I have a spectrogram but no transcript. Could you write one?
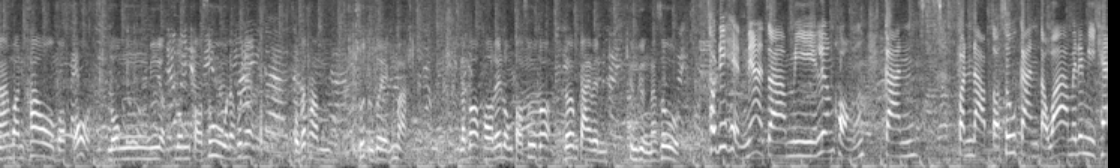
นานวันเข้าบอกโอ้ลงมีแบบลงต่อสู้อะไรพวกเนี้ยผมก็ทำชุดของตัวเองขึ้นมา แล้วก็พอได้ลงต่อสู้ก็เริ่มกลายเป็นกึ่งกึ่งๆนักสู้ เท่าที่เห็นเนี่ยจะมีเรื่องของการ ฟันดาบต่อสู้กัน แต่ว่าไม่ได้มีแค่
